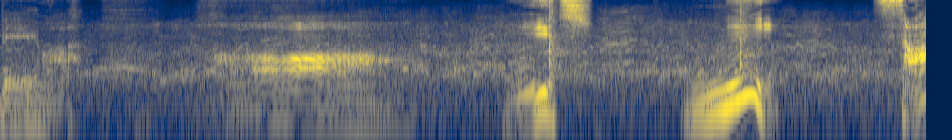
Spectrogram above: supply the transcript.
でははあ一二三。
